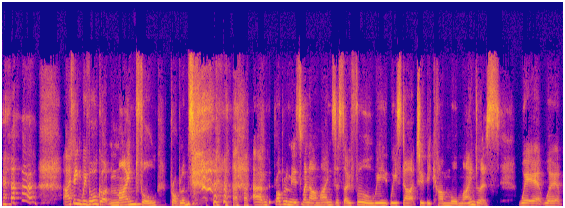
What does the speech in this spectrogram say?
I think we've all got mindful problems. um, the problem is when our minds are so full, we, we start to become more mindless, where we're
